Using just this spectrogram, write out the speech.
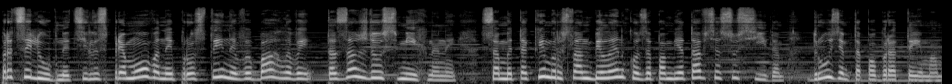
Працелюбний, цілеспрямований, простий, невибагливий та завжди усміхнений. Саме таким Руслан Біленко запам'ятався сусідам, друзям та побратимам.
